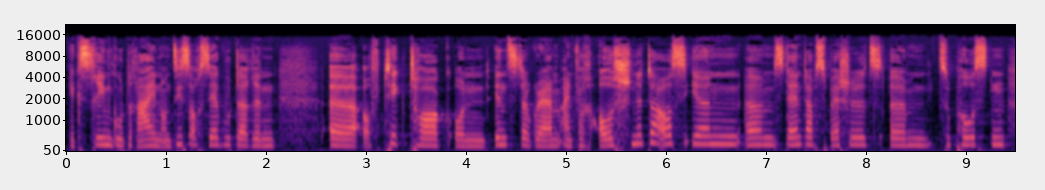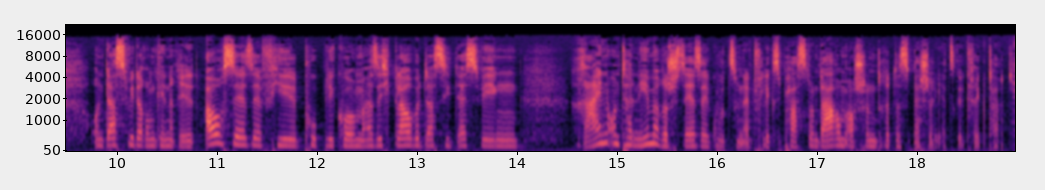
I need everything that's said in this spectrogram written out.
extrem gut rein. Und sie ist auch sehr gut darin, äh, auf TikTok und Instagram einfach Ausschnitte aus ihren ähm, Stand-up-Specials ähm, zu posten. Und das wiederum generiert auch sehr, sehr viel Publikum. Also ich glaube, dass sie deswegen rein unternehmerisch sehr, sehr gut zu Netflix passt und darum auch schon ein drittes Special jetzt gekriegt hat.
